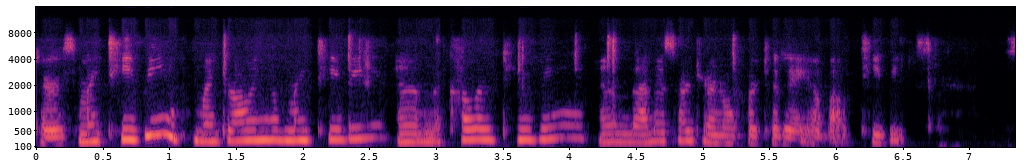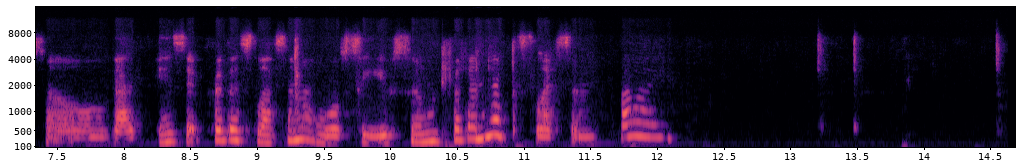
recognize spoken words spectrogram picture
There's my TV, my drawing of my TV and the colored TV. And that is our journal for today about TVs. So that is it for this lesson. I will see you soon for the next lesson. Bye.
